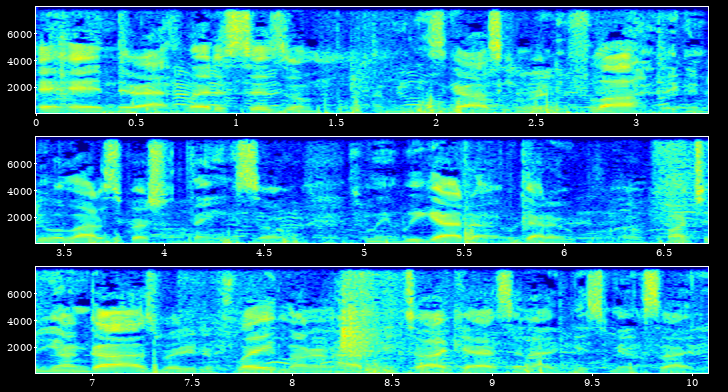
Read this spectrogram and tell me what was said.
and, and, their athleticism. I mean, these guys can really fly. They can do a lot of special things. So, I mean, we got a we got a, a bunch of young guys ready to play, learning how to be Ticats, and that gets me excited.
